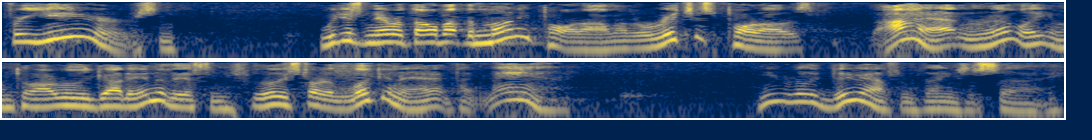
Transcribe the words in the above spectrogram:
for years. We just never thought about the money part of it, the richest part of it. I hadn't really until I really got into this and really started looking at it and thought, man, you really do have some things to say.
